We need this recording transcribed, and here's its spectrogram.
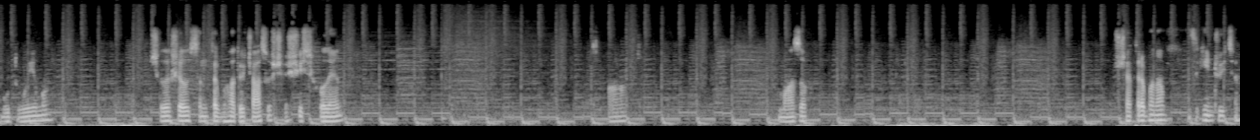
Будуємо. Ще лишилося не так багато часу, ще 6 хвилин. Так. Мазав. Ще треба нам. Закінчується.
